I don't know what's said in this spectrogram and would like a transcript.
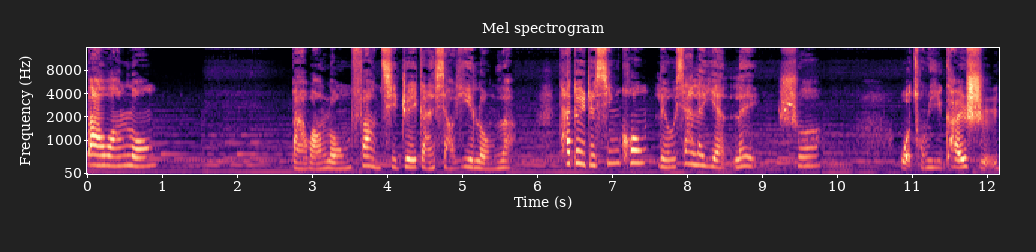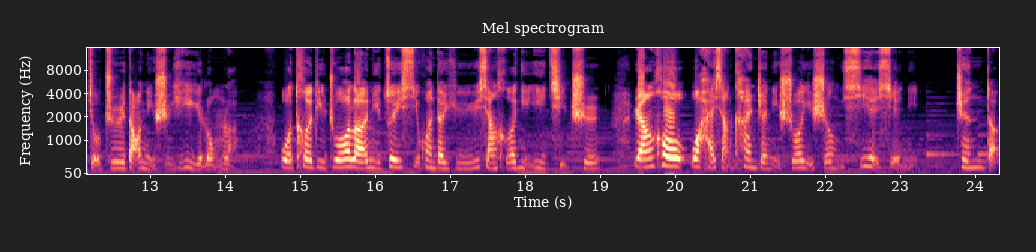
霸王龙。霸王龙放弃追赶小翼龙了，他对着星空流下了眼泪，说：“我从一开始就知道你是翼龙了。”我特地捉了你最喜欢的鱼，想和你一起吃。然后我还想看着你说一声谢谢你，真的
